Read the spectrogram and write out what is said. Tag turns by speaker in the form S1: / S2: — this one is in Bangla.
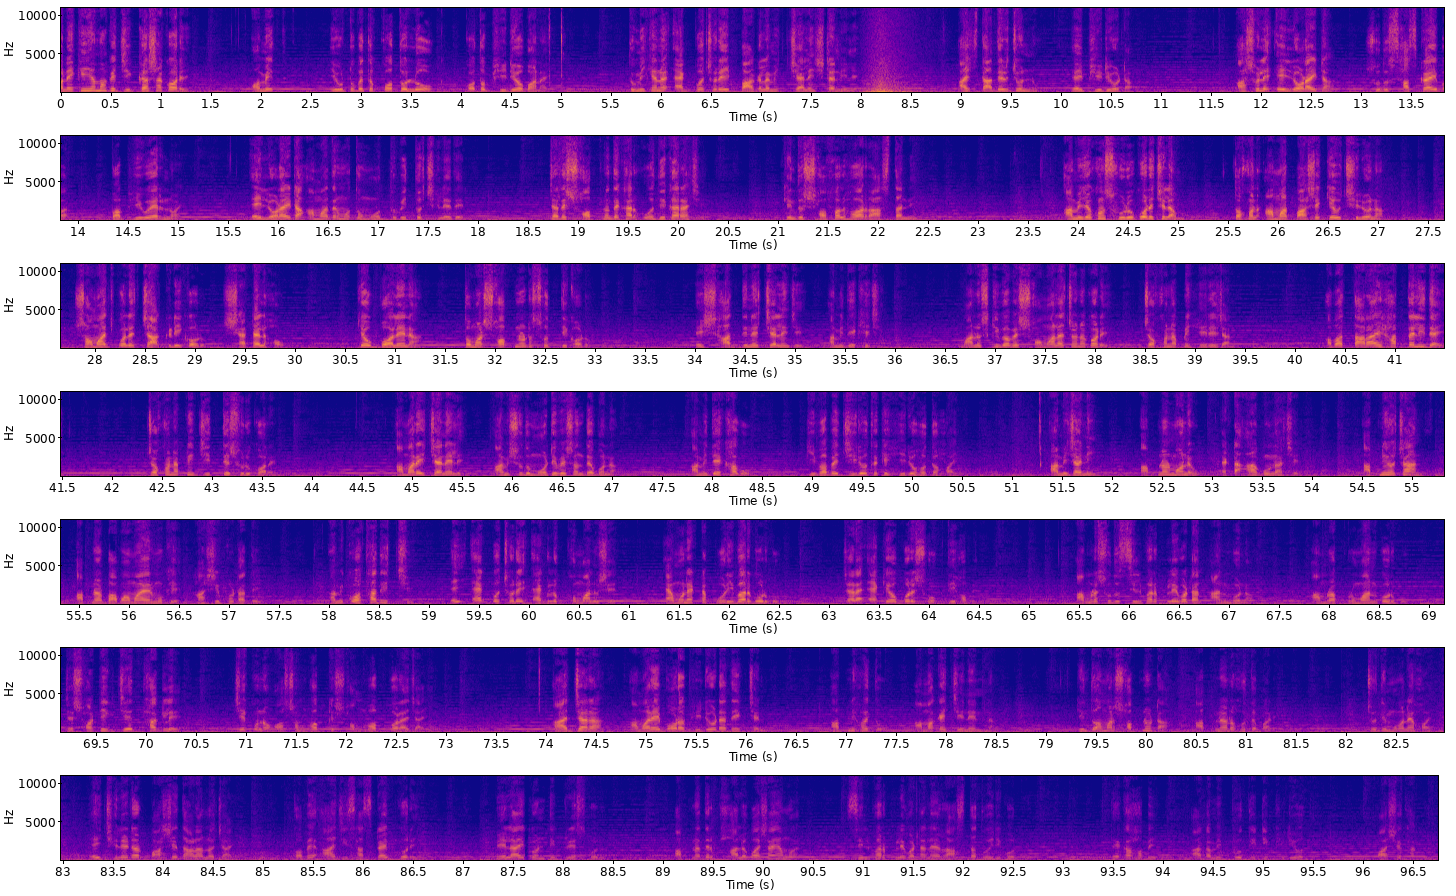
S1: অনেকেই আমাকে জিজ্ঞাসা করে, অমিত ইউটিউবে তো কত লোক, কত ভিডিও বানায়। তুমি কেন এক বছর এই পাগলামি চ্যালেঞ্জটা নিলে? আজ তাদের জন্য এই ভিডিওটা। আসলে এই লড়াইটা শুধু সাবস্ক্রাইবার বা ভিউয়ের নয়, এই লড়াইটা আমাদের মতো মধ্যবিত্ত ছেলেদের, যাদের স্বপ্ন দেখার অধিকার আছে, কিন্তু সফল হওয়ার রাস্তা নেই। আমি যখন শুরু করেছিলাম, তখন আমার পাশে কেউ ছিল না। সমাজ বলে চাকরি করো স্যাটেল হও। কেউ বলে না, তোমার স্বপ্নটা সত্যি করো। এই সাত দিনের চ্যালেঞ্জে আমি দেখেছি, মানুষ কীভাবে সমালোচনা করে যখন আপনি হেরে যান। আবার তারাই হাততালি দেয় যখন আপনি জিততে শুরু করেন। আমার এই চ্যানেলে আমি শুধু মোটিভেশন দেব না, আমি দেখাবো কীভাবে জিরো থেকে হিরো হতে হয়। আমি জানি আপনার মনেও একটা আগুন আছে। আপনিও চান আপনার বাবা মায়ের মুখে হাসি ফোটাতে। আমি কথা দিচ্ছি, এই এক বছরে এক লক্ষ মানুষের এমন একটা পরিবার গড়ব যারা একে অপরের শক্তি হবে। আমরা শুধু সিলভার প্লে বাটন আনব না, আমরা প্রমাণ করব যে সঠিক জেদ থাকলে যে কোনো অসম্ভবকে সম্ভব করা যায়। আজ যারা আমার এই বড় ভিডিওটা দেখছেন, আপনি হয়তো আমাকে চেনেন না, কিন্তু আমার স্বপ্নটা আপনারও হতে পারে। যদি মনে হয় এই ছেলেটার পাশে দাঁড়ানো যায়, তবে আজই সাবস্ক্রাইব করে বেল আইকনটি প্রেস করুন। আপনাদের ভালোবাসায় আমার সিলভার প্লে বাটনের রাস্তা তৈরি করবে। দেখা হবে আগামী প্রতিটি ভিডিওতে পাশে থাকুন।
